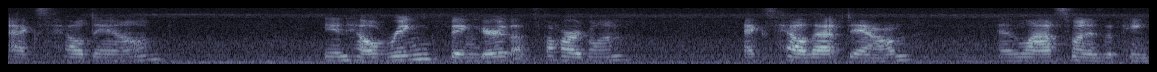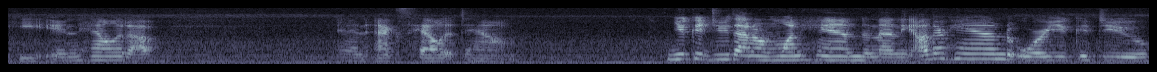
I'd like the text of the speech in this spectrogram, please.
Exhale, down. Inhale, ring finger. That's the hard one. Exhale that down. And last one is the pinky. Inhale it up and exhale it down. You could do that on one hand and then the other hand, or you could do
